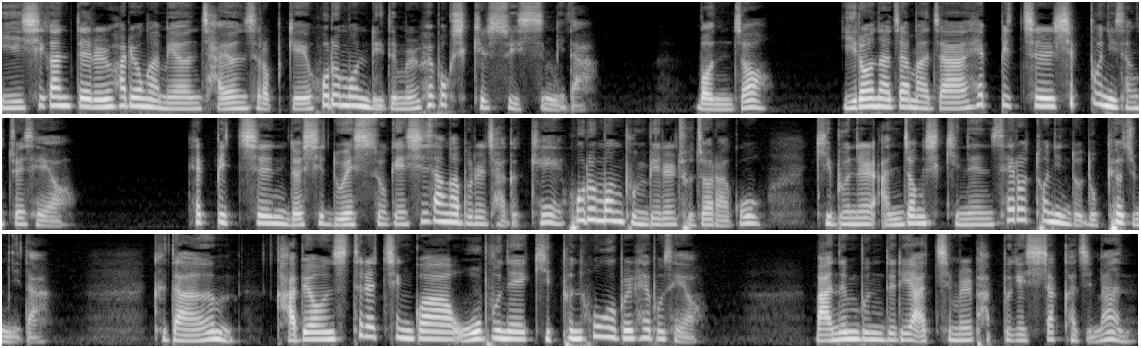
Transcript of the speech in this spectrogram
이 시간대를 활용하면 자연스럽게 호르몬 리듬을 회복시킬 수 있습니다. 먼저, 일어나자마자 햇빛을 10분 이상 쬐세요. 햇빛은 뇌시 뇌 속의 시상하부를 자극해 호르몬 분비를 조절하고 기분을 안정시키는 세로토닌도 높여줍니다. 그 다음 가벼운 스트레칭과 5분의 깊은 호흡을 해보세요. 많은 분들이 아침을 바쁘게 시작하지만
